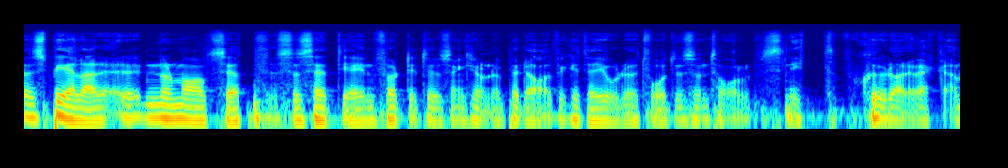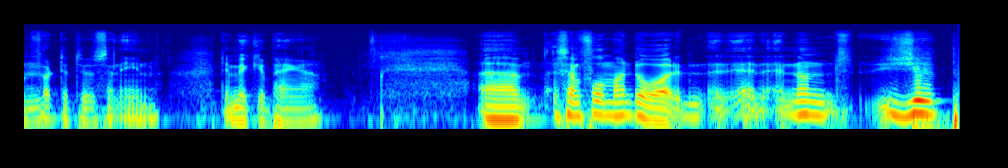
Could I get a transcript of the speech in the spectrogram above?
uh, spelar, uh, normalt sett så sätter jag in 40 000 kronor per dag, vilket jag gjorde 2012, snitt sju dagar i veckan, mm. 40 000 in. Det är mycket pengar. Uh, sen får man då någon djup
